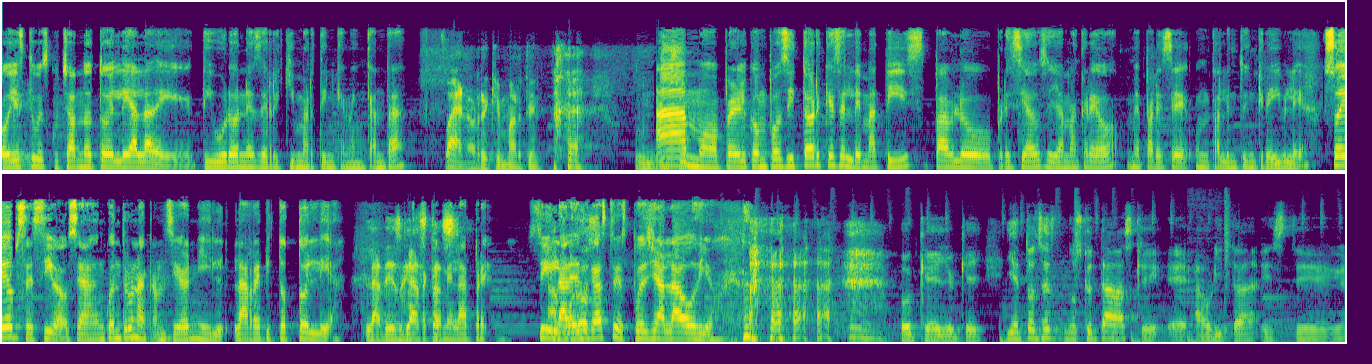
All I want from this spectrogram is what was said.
Hoy estuve escuchando todo el día la de Tiburones de Ricky Martín, que me encanta. Bueno, Ricky Martín. Amo, pero el compositor que es el de Matiz, Pablo Preciado se llama, creo, me parece un talento increíble. Soy obsesiva, o sea, encuentro una canción y la repito todo el día. La desgastas. me la Sí, la desgasto y después ya la odio. ok, ok. Y entonces nos contabas que eh, ahorita, este,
